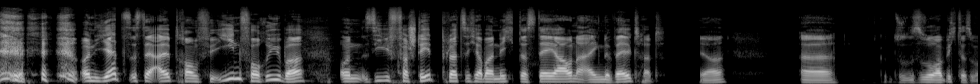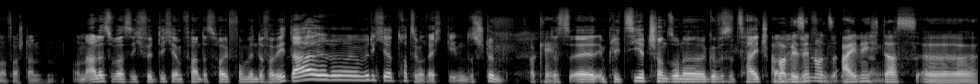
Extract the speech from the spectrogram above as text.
Und jetzt ist der Albtraum für ihn vorüber und sie versteht plötzlich aber nicht, dass der ja auch eine eigene Welt hat. Ja. Äh, so so habe ich das immer verstanden. Und alles, was ich für dich empfand, ist heute vom Winde verweht. Da äh, würde ich ja trotzdem recht geben. Das stimmt. Okay. Das äh, impliziert schon so eine gewisse Zeitspanne. Aber wir sind uns einig, ist. dass äh,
